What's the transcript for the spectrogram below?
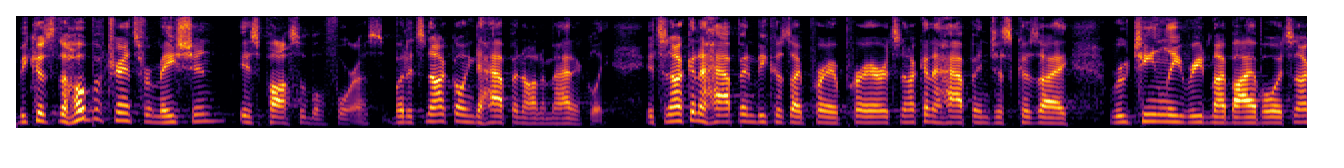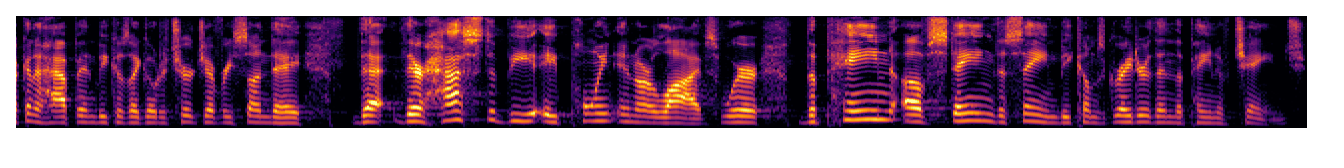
Because the hope of transformation is possible for us, but it's not going to happen automatically. It's not going to happen because I pray a prayer. It's not going to happen just because I routinely read my Bible. It's not going to happen because I go to church every Sunday. That there has to be a point in our lives where the pain of staying the same becomes greater than the pain of change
